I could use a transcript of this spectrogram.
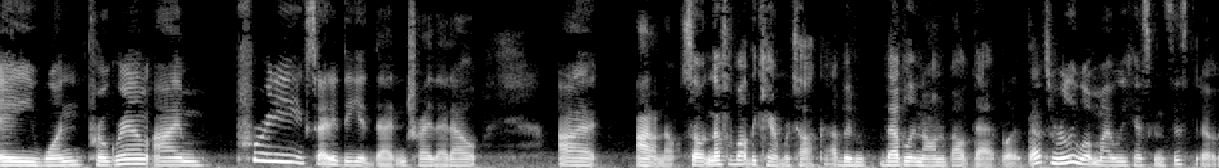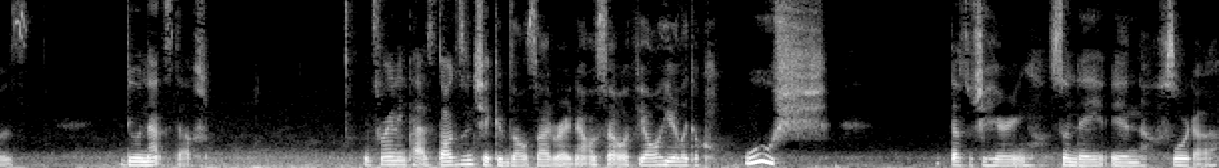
A1 program. I'm pretty excited to get that and try that out. I I don't know. So enough about the camera talk. I've been babbling on about that, but that's really what my week has consisted of is doing that stuff. It's raining cats, dogs, and chickens outside right now. So if y'all hear like a whoosh, that's what you're hearing Sunday in Florida.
